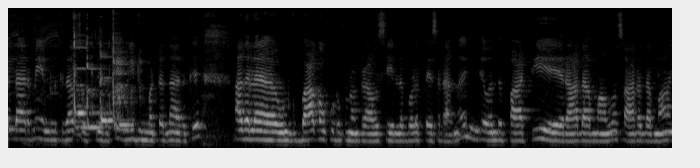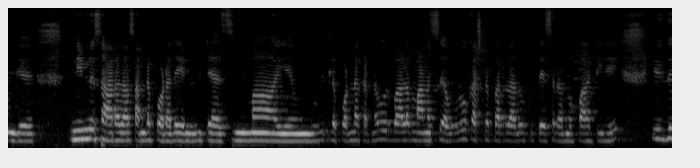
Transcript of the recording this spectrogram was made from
எல்லாருமே எங்களுக்கு தான் சொத்து இருக்குது வீடு மட்டும்தான் இருக்குது அதில் உனக்கு பாகம் கொடுக்கணுன்ற அவசியம் இல்லை போல் பேசுகிறாங்க இங்கே வந்து பாட்டி ராதாமாவும் சாரதாம்மா இங்கே நின்று சாரதா சண்டை போடாதே எங்கள் வீட்டை அசிங்கமாக உங்கள் வீட்டில் பொண்ணை கட்டின ஒரு பால மனசு அவ்வளோ கஷ்டப்படுற அளவுக்கு பேசுகிறாங்க பாட்டி இது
